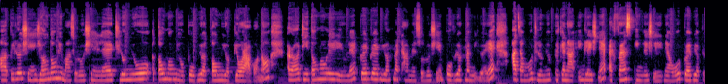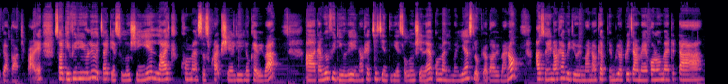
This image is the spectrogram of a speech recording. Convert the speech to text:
အာပြီးလို့ရှိရင်ရုံသုံးတွေမှာဆိုလို့ရှိရင်လည်းဒီလိုမျိုးအသုံးနှုန်းတွေကိုပို့ပြီးတော့သုံးပြီးတော့ပြောတာပေါ့နော်အဲ့တော့ဒီသုံးနှုန်းလေးတွေကိုလည်းတွဲတွဲပြီးတော့မှတ်ထားမယ်ဆိုလို့ရှိရင်ပို့ပြီးတော့မှတ်မိလွယ်တယ်အားကြောင့်မို့ဒီလိုမျိုး beginner English နဲ့ advanced English လေးနဲ့ကိုတွဲပြီးတော့ပြပြသွားဖြစ်ပါတယ်ဆိုတော့ဒီဗီဒီယိုလေးကိုကြိုက်တယ်ဆိုလို့ရှိရငlike comment subscribe share လေးလုပ်ခဲ့ပေးပါအာဒါမျိုးဗီဒီယိုလေးနောက်ထပ်ကြည့်ချင်သေးရဆိုလို့ရှိရင်လည်း comment လေးမှာ yes လို့ပြောသွားပေးပါเนาะအဲဆိုရင်နောက်ထပ်ဗီဒီယိုတွေမှာနောက်ထပ်ပြန်ပြီးတော့တွေ့ကြမယ်အကုန်လုံးပဲတတား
